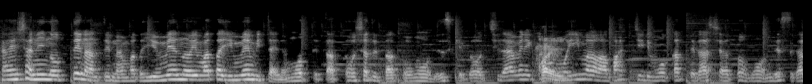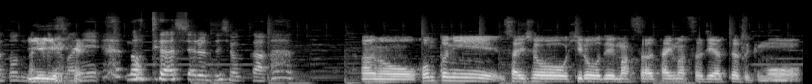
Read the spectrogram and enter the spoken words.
外車に乗ってなんていうのはまた夢のまた夢みたいに思ってたっておっしゃってたと思うんですけどちなみにこう、今はバッチリ儲かってらっしゃると思うんですがどんないえいえ車に乗ってらっしゃるんでしょうか？あの、本当に最初疲労でマッサージ、タイマッサージやってた時も、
